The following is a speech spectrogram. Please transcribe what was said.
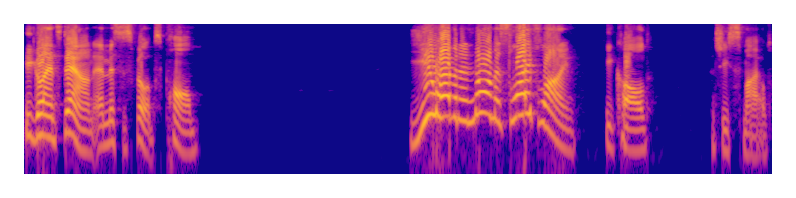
He glanced down at Mrs. Phillips' palm. You have an enormous lifeline, he called, and she smiled.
